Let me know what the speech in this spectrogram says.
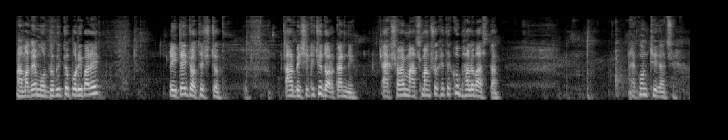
আমাদের মধ্যবিত্ত পরিবারে এইটাই যথেষ্ট। আর বেশি কিছু দরকার নেই। একসময় মাছ, মাংস খেতে খুব ভালোবাসতাম। এখন ঠিক আছে।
